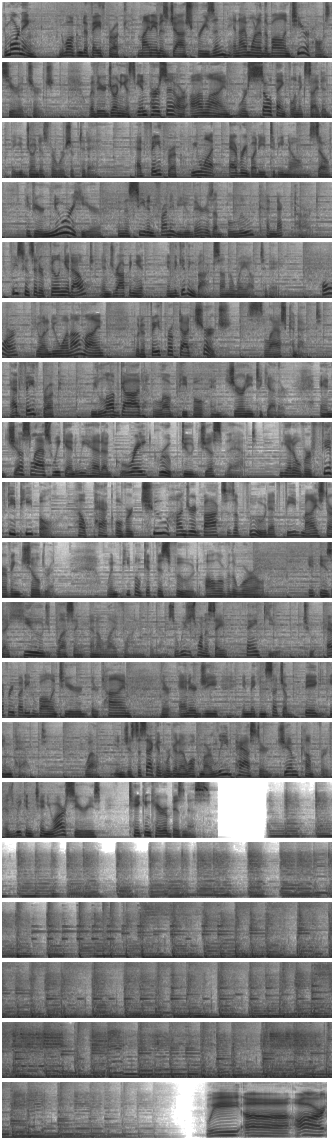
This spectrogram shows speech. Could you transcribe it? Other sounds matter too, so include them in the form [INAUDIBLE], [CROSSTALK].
Good morning and welcome to Faithbrook. My name is Josh Friesen and I'm one of the volunteer hosts here at church. Whether you're joining us in person or online, we're so thankful and excited that you've joined us for worship today. At Faithbrook, we want everybody to be known. So if you're newer here, in the seat in front of you, there is a blue Connect card. Please consider filling it out and dropping it in the giving box on the way out today. Or if you want to do one online, go to faithbrook.church slash connect. At Faithbrook, we love God, love people, and journey together. And just last weekend, we had a great group do just that. We had over 50 people help pack over 200 boxes of food at Feed My Starving Children. When people get this food all over the world, it is a huge blessing and a lifeline for them. So we just want to say thank you to everybody who volunteered their time their energy in making such a big impact. Well, in just a second, we're going to welcome our lead pastor, Jim Comfort, as we continue our series, Taking Care of Business.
